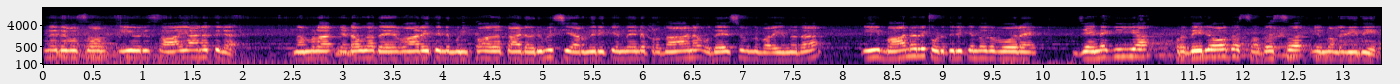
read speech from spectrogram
ഇന്നേ ദിവസം ഈ ഒരു സായാഹ്നത്തിൽ നമ്മൾ ഇടവക ദേവാലയത്തിന്റെ മുൻഭാഗത്തായിട്ട് ഒരുമിച്ച് ചേർന്നിരിക്കുന്നതിന്റെ പ്രധാന ഉദ്ദേശം എന്ന് പറയുന്നത് ഈ ബാനറിൽ കൊടുത്തിരിക്കുന്നത് പോലെ ജനകീയ പ്രതിരോധ സദസ്സ് എന്നുള്ള രീതിയിൽ.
